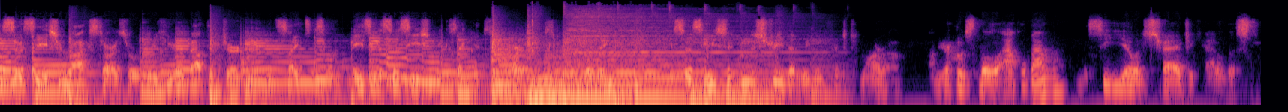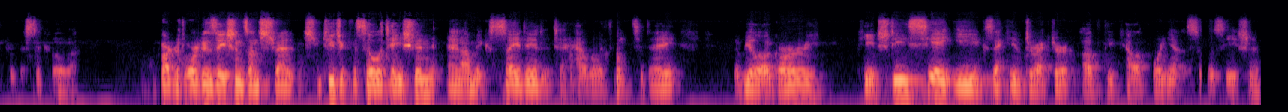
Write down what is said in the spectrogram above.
Association Rockstars, where we hear about the journey and insights of some amazing association executives and partners building the association industry that we need for tomorrow. I'm your host, Lowell Aplebaum, the CEO and strategy catalyst for Vista Cova. I partner with organizations on strategic facilitation, and I'm excited to have with me today Nabil El-Ghoroury, PhD, CAE Executive Director of the California Association of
